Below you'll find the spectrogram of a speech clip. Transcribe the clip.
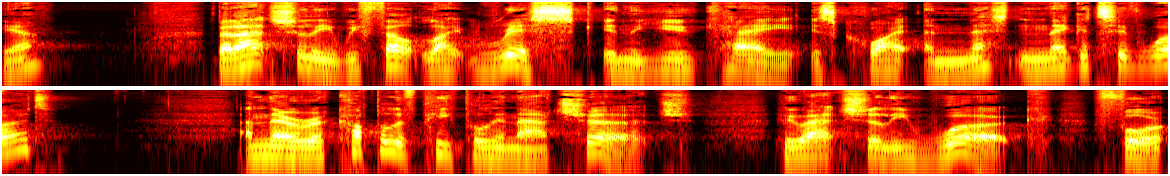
Yeah? But actually, we felt like risk in the UK is quite a ne- negative word. And there are a couple of people in our church who actually work for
